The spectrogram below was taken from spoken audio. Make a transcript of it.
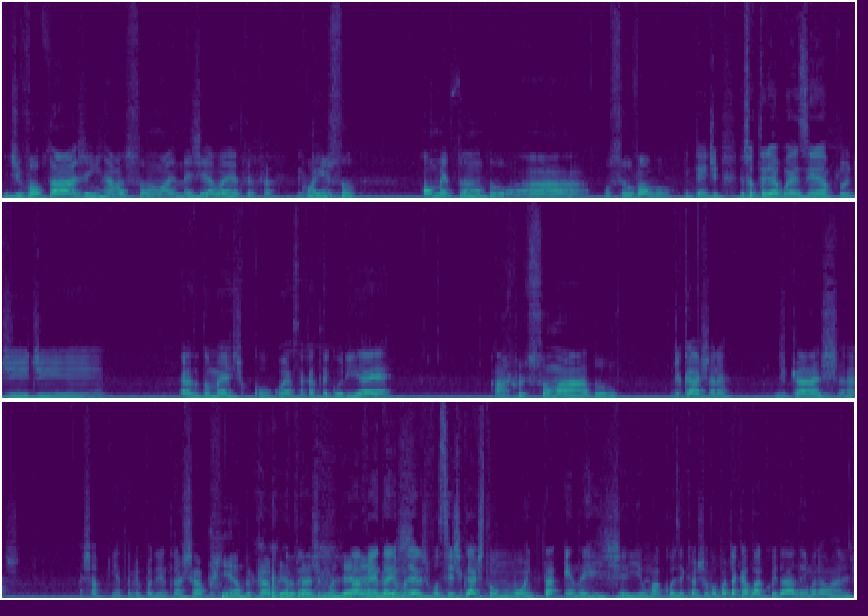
de voltagem em relação à energia elétrica. Entendi. Com isso, aumentando a, o seu valor. Entendi. Eu só teria algum exemplo de, de eletrodoméstico com essa categoria? É? Ar-condicionado. De caixa, né? De caixa. De caixa. A chapinha também pode entrar. A chapinha do cabelo das mulheres. Tá vendo aí, mulheres? Vocês gastam muita energia e uma coisa que a chuva pode acabar. Cuidado aí, Manamaras.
